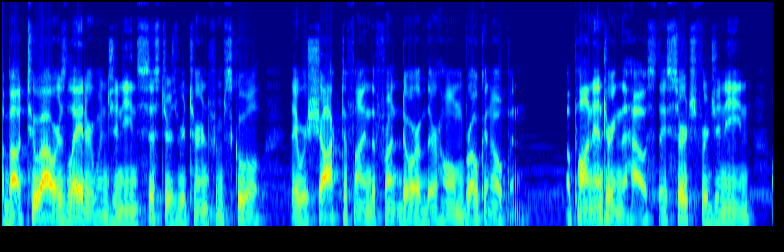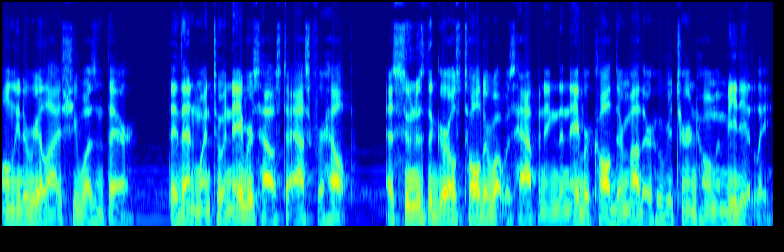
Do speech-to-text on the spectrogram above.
About two hours later, when Jeanine's sisters returned from school, they were shocked to find the front door of their home broken open. Upon entering the house, they searched for Jeanine, only to realize she wasn't there. They then went to a neighbor's house to ask for help. As soon as the girls told her what was happening, the neighbor called their mother, who returned home immediately.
